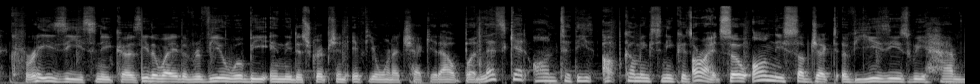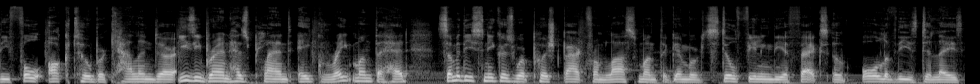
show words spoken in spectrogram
crazy sneakers. Either way, the review will be in the description if you want to check it out. But let's get on to these upcoming sneakers. All right, so on the subject of Yeezys, we have the full October calendar. Yeezy brand has planned a great month ahead. Some of these sneakers were pushed back from last month. Again, we're still feeling the effects of all of these delays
